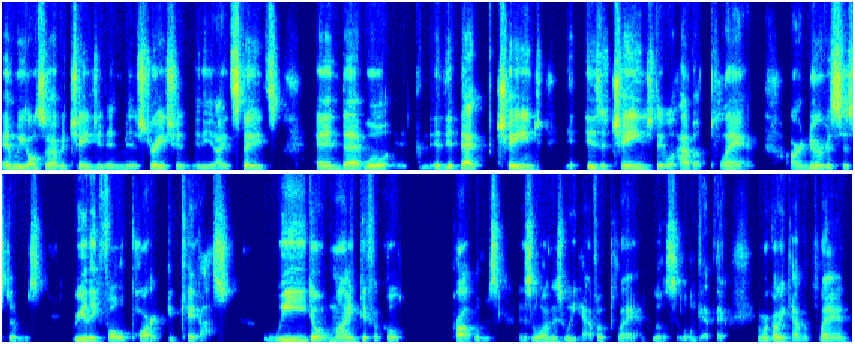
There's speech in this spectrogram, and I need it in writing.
And we also have a change in administration in the United States. And that will, that change is a change that will have a plan. Our nervous systems really fall apart in chaos. We don't mind difficult problems as long as we have a plan. We'll, we'll get there. And we're going to have a plan.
